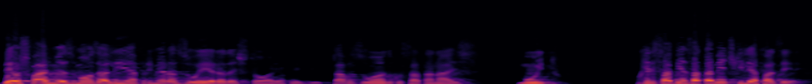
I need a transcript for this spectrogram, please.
Deus faz, meus irmãos, ali a primeira zoeira da história, acredito. Estava zoando com Satanás muito. Porque ele sabia exatamente o que ele ia fazer.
